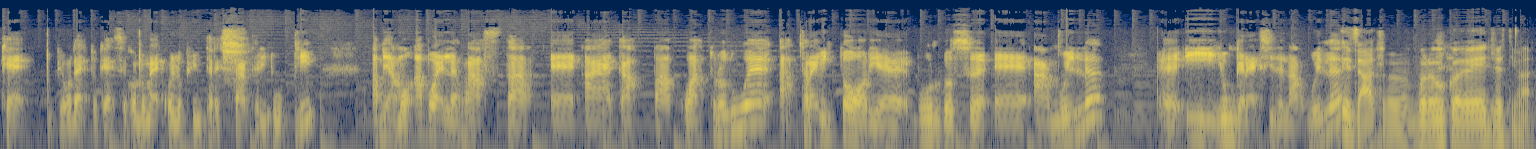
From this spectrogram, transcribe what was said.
che abbiamo detto che secondo me è quello più interessante di tutti. Abbiamo Apoel Rasta e AEK 4-2, a tre vittorie Burgos e Anwil, eh, i ungheresi dell'Anwil. Esatto, volevo correggerti, ma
